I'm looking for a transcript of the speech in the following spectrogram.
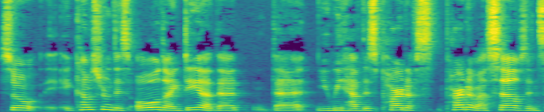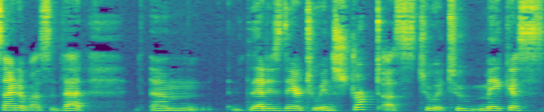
So it comes from this old idea that that you, we have this part of part of ourselves inside of us that um, that is there to instruct us, to to make us,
